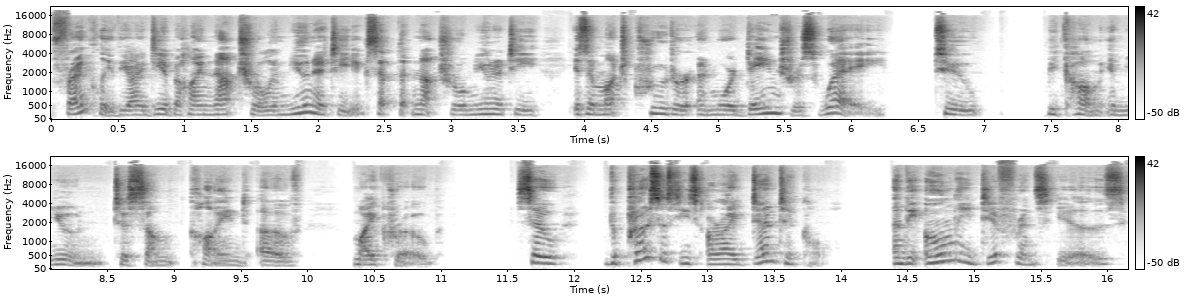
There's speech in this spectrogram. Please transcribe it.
frankly, the idea behind natural immunity, except that natural immunity is a much cruder and more dangerous way to become immune to some kind of microbe. So the processes are identical. And the only difference is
